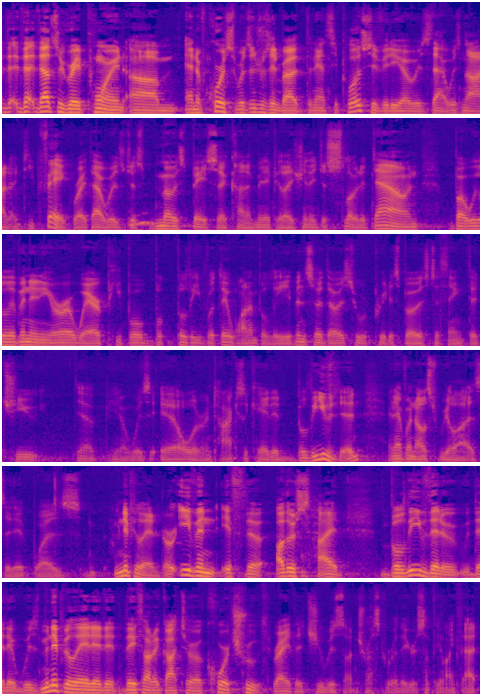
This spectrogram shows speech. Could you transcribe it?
th- th- that's a great point. Um, and of course, what's interesting about the Nancy Pelosi video is that was not a deep fake, right? That was just most basic kind of manipulation. They just slowed it down. But we live in an era where people b- believe what they want to believe, and so those who were predisposed to think that she, uh, you know, was ill or intoxicated believed it, and everyone else realized that it was manipulated. Or even if the other side believed that it, that it was manipulated, it, they thought it got to a core truth, right? That she was untrustworthy or something like that.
